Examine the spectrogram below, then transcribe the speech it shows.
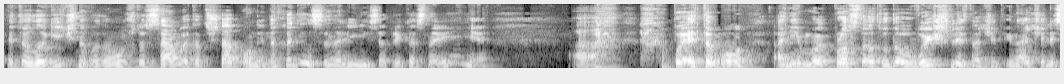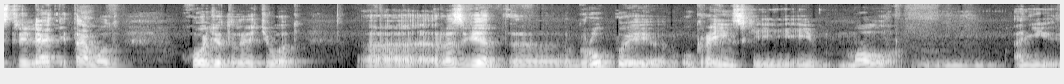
это логично, потому что сам этот штаб, он и находился на линии соприкосновения, а, поэтому они просто оттуда вышли, значит, и начали стрелять, и там вот ходят вот эти вот разведгруппы украинские, и, мол, они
